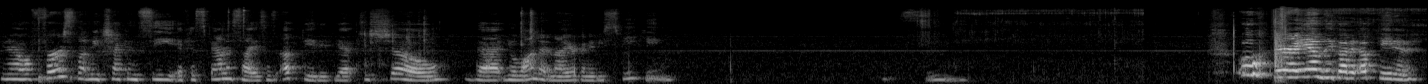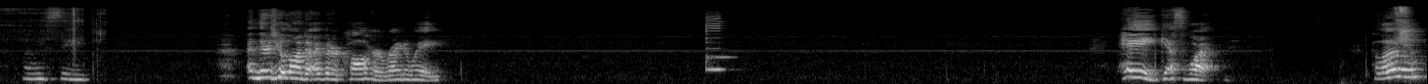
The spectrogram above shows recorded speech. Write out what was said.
You know, first let me check and see if Hispanicize has updated yet to show that Yolanda and I are going to be speaking. Let's see. Oh, there I am. They got it updated. Let me see. And there's Yolanda. I better call her right away. Hey, guess what? Hello?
